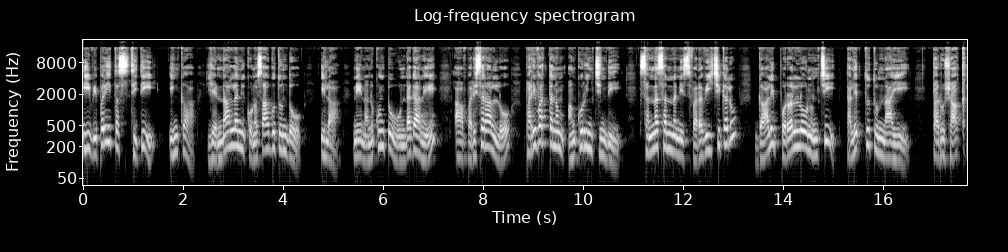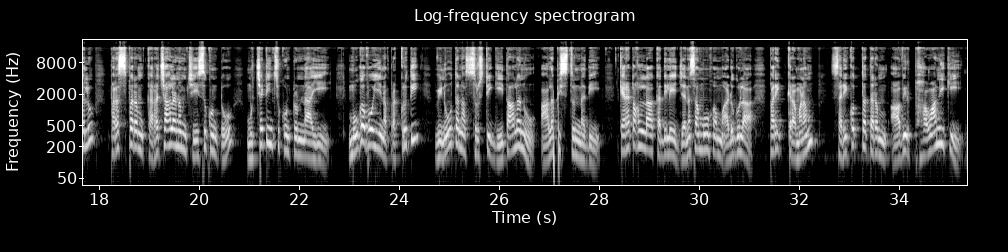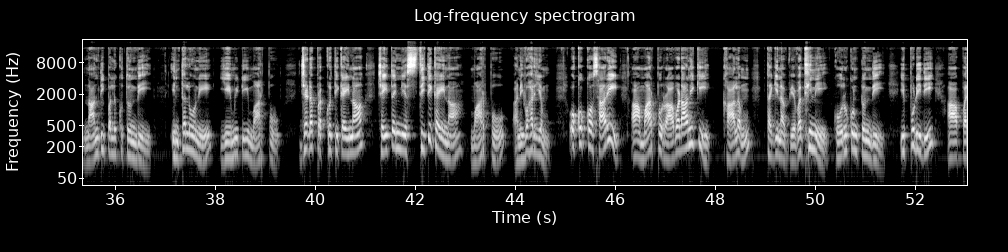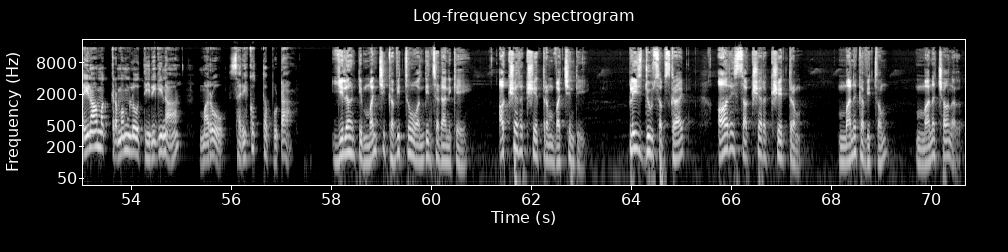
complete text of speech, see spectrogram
ఈ విపరీత స్థితి ఇంకా ఎన్నాళ్ళని కొనసాగుతుందో ఇలా నేననుకుంటూ ఉండగానే ఆ పరిసరాల్లో పరివర్తనం అంకురించింది. సన్న సన్నని స్వరవీచికలు గాలి పొరల్లో నుంచి తలెత్తుతున్నాయి. తరుశాఖలు పరస్పరం కరచాలనం చేసుకుంటూ ముచ్చటించుకుంటున్నాయి. మూగబోయిన ప్రకృతి వినూతన సృష్టి గీతాలను ఆలపిస్తున్నది. కెరటాల్లా కదిలే జనసమూహం అడుగుల పరిక్రమణం సరికొత్త తరం ఆవిర్భావానికి నాంది పలుకుతుంది. ఇంతలోనే ఏమిటి మార్పు? జడ ప్రకృతికైనా చైతన్య స్థితికైనా మార్పు అనివార్యం. ఒక్కొక్కసారి ఆ మార్పు రావడానికి కాలం తగిన వ్యవధిని కోరుకుంటుంది. ఇప్పుడిది ఆ పరిణామ క్రమంలో తిరిగిన మరో సరికొత్త పుట. ఇలాంటి మంచి కవిత్వం అందించడానికే అక్షరక్షేత్రం వచ్చింది. Please do subscribe R S Aksharakshetram మన కవిత్వం మన ఛానల్.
